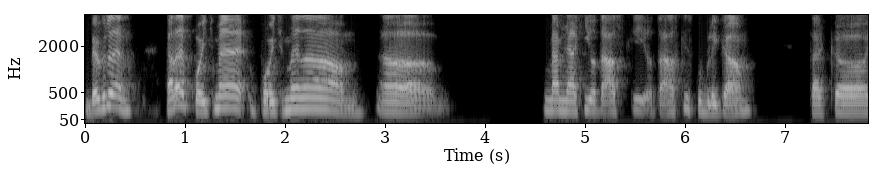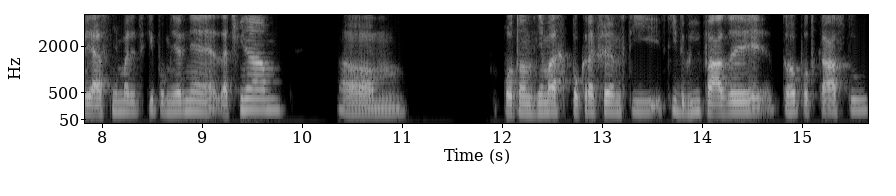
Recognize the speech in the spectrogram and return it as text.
Dobře, hele, pojďme, pojďme na, uh, mám nějaké otázky, otázky z publika, tak uh, já s nimi vždycky poměrně začínám, um, potom v němach pokračujeme v té v druhé fázi toho podcastu,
